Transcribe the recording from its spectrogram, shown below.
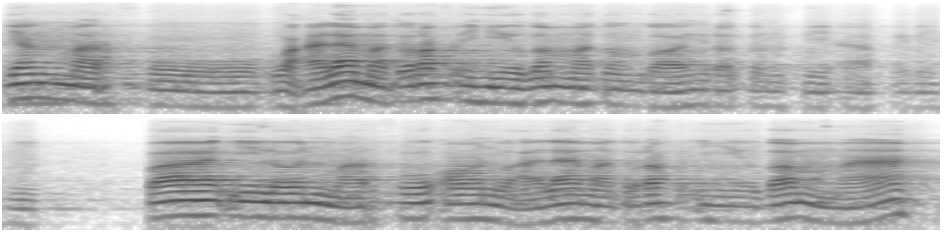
yang marfu. Wa alamatu raf'ihi dhammatun zahiratun fi akhirih fa'ilun marfu'un wa alamatu raf'ihi dhammah.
